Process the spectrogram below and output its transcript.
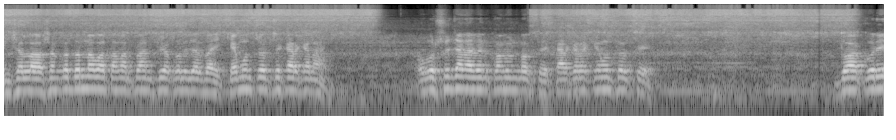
ইনশাল্লাহ অসংখ্য ধন্যবাদ আমার প্রাণ প্রিয় কলেজার ভাই। কেমন চলছে কারখানা? অবশ্যই জানাবেন কমেন্ট বক্সে কারখানা কেমন চলছে? দোয়া করি,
